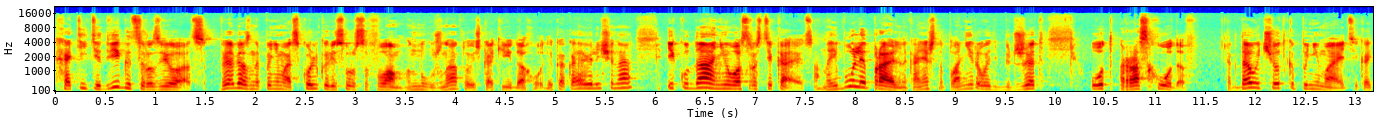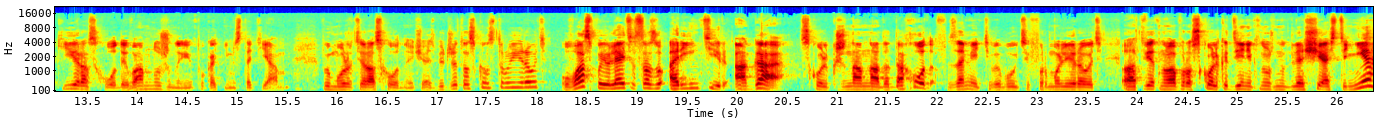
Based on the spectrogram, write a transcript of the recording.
хотите двигаться, развиваться, вы обязаны понимать, сколько ресурсов вам нужно, то есть какие доходы, какая величина, и куда они у вас растекаются. А наиболее правильно, конечно, планировать бюджет от расходов. Когда вы четко понимаете, какие расходы вам нужны, по каким статьям, вы можете расходную часть бюджета сконструировать, у вас появляется сразу ориентир, ага, сколько же нам надо доходов. Заметьте, вы будете формулировать ответ на вопрос, сколько денег нужно для счастья, не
